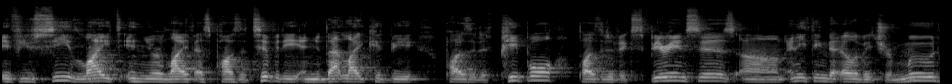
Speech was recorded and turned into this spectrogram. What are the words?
if you see light in your life as positivity, and that light could be positive people, positive experiences, um, anything that elevates your mood,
